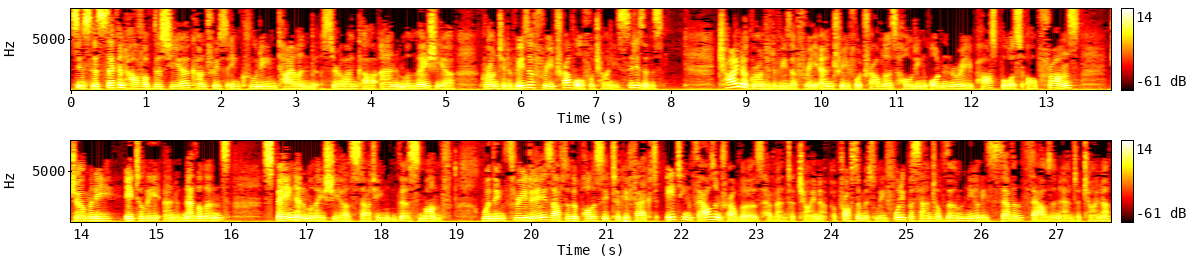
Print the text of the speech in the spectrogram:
Since the second half of this year, countries including Thailand, Sri Lanka, and Malaysia granted visa-free travel for Chinese citizens. China granted visa-free entry for travelers holding ordinary passports of France, Germany, Italy, and the Netherlands, Spain, and Malaysia starting this month. Within three days after the policy took effect, 18,000 travelers have entered China. Approximately 40% of them, nearly 7,000, entered China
